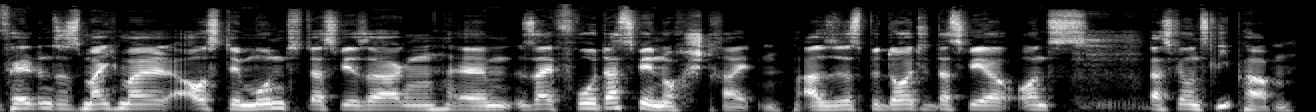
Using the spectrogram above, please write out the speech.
fällt uns das manchmal aus dem Mund, dass wir sagen, ähm, sei froh, dass wir noch streiten. Also das bedeutet, dass wir uns, dass wir uns lieb haben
